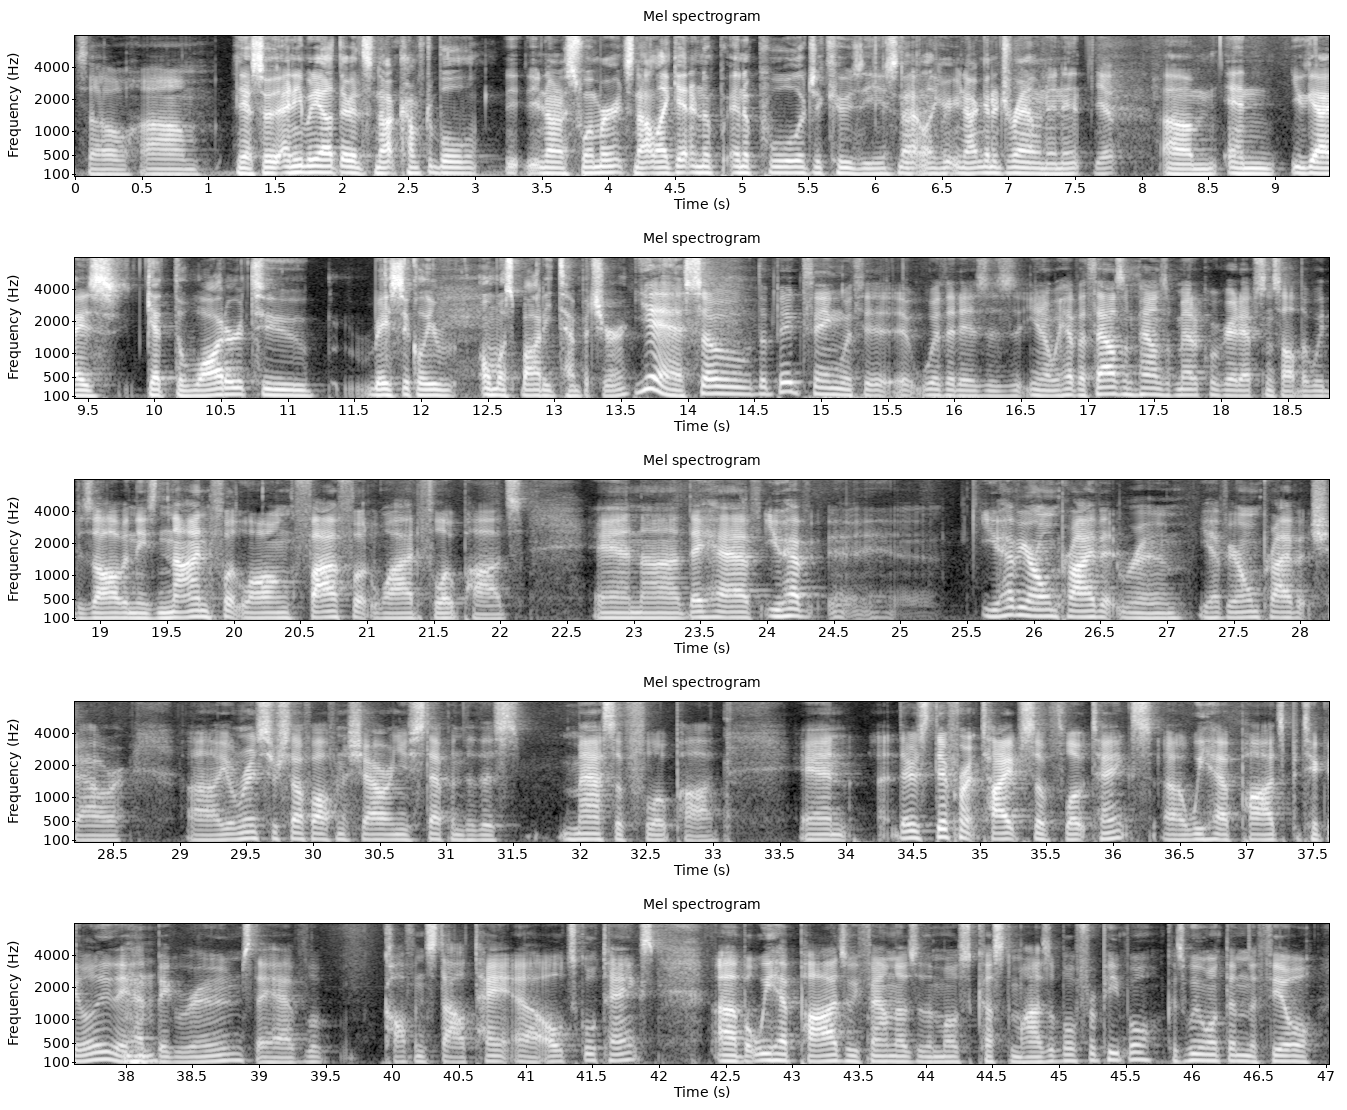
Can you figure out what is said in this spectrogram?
So, um, Yeah. So anybody out there that's not comfortable, you're not a swimmer. It's not like getting in a, in a pool or jacuzzi. It's not like you're, you're not going to drown in it. Yep. Um, and you guys get the water to basically almost body temperature. Yeah, so the big thing with it with it is is you know we have a thousand pounds of medical grade Epsom salt that we dissolve in these nine foot long, five foot wide float pods, and uh, they have you have uh, you have your own private room, you have your own private shower. Uh, you'll rinse yourself off in a shower and you step into this massive float pod. And uh, there's different types of float tanks. Uh, we have pods, particularly. They have Mhm. big rooms. They have coffin style tank, uh, old school tanks. Uh, but we have pods. We found those are the most customizable for people because we want them to feel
